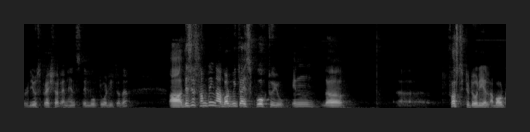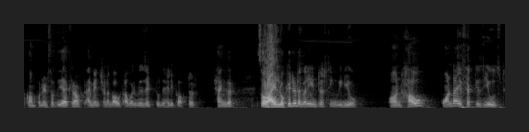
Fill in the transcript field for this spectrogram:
reduced pressure and hence they move toward each other. Uh, this is something about which I spoke to you in the uh, first tutorial about components of the aircraft. I mentioned about our visit to the helicopter hangar. So, I located a very interesting video on how Coanda effect is used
